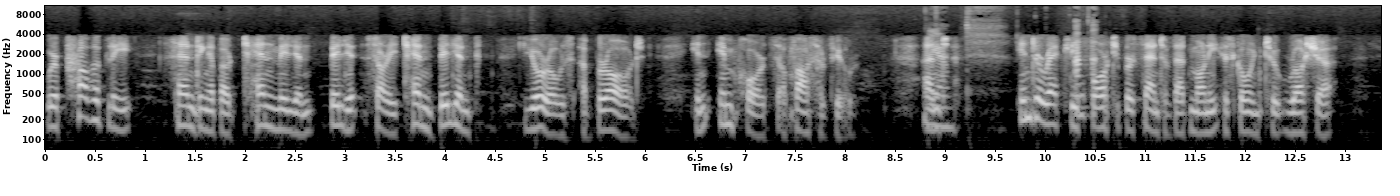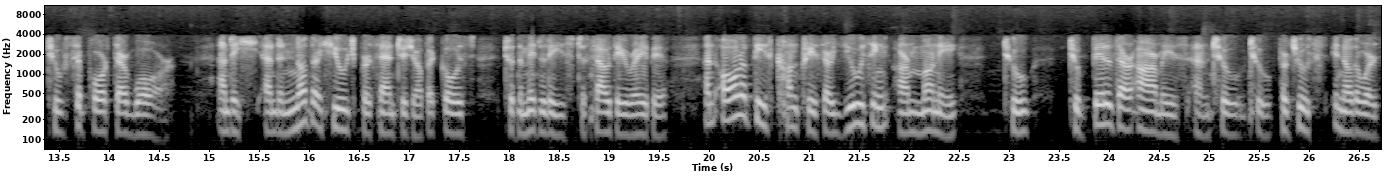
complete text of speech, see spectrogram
we're probably sending about 10 million billion, sorry, 10 billion euros abroad in imports of fossil fuel. And yeah. indirectly, and, 40% of that money is going to Russia to support their war. And, a, and another huge percentage of it goes to the Middle East, to Saudi Arabia. And all of these countries are using our money to to build their armies and to, to produce, in other words,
